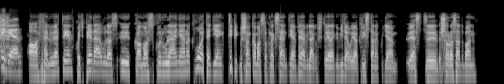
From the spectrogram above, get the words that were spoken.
Igen. a felületén, hogy például az ő kamaszkorú lányának volt egy ilyen tipikusan kamaszoknak szent ilyen felvilágosító jellegű videója a Krisztának, ugye ő ezt sorozatban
